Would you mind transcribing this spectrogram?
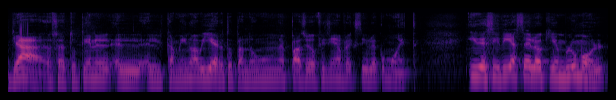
ya, o sea, tú tienes el, camino abierto, estando en un espacio de oficina flexible como este. Y decidí hacerlo aquí en Blue Mall,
